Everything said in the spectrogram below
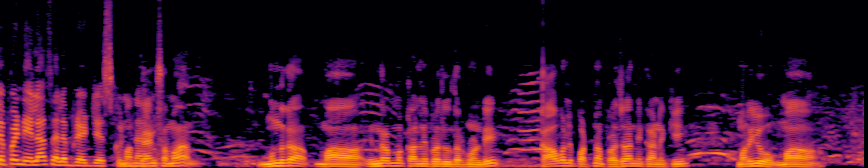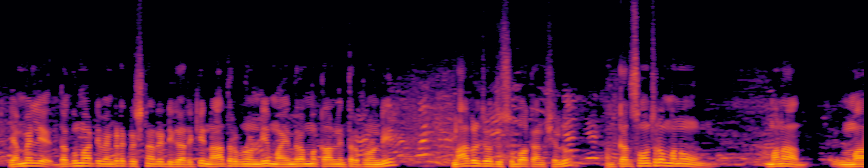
చెప్పండి ఎలా సెలబ్రేట్ చేసుకుంటున్నారు? థ్యాంక్స్ అమ్మా. ముందుగా మా ఇంద్రమ్మ కాలనీ ప్రజల తరపు నుండి కావలి పట్టణ ప్రజానికానికి మరియు మా ఎమ్మెల్యే దగ్గుమాటి వెంకటకృష్ణారెడ్డి గారికి నా తరపు నుండి మా ఇంద్రమ్మ కాలనీ తరపు నుండి నాగుల చవితి శుభాకాంక్షలు. గత సంవత్సరం మనం మన మా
